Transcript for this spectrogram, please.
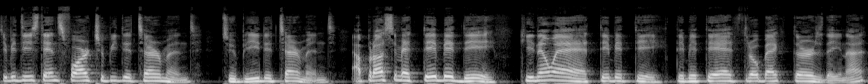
TBD stands for to be determined. To be determined. A próxima é TBD, que não é TBT. TBT é Throwback Thursday, né?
